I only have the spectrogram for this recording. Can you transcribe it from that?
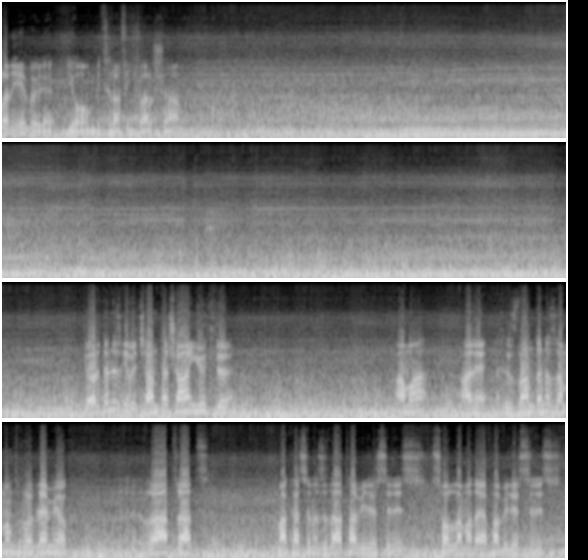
Burada niye böyle yoğun bir trafik var şu an? Gördüğünüz gibi çanta şu an yüklü. Ama hani hızlandığınız zaman problem yok. Rahat rahat makasınızı da atabilirsiniz. Sollama da yapabilirsiniz.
